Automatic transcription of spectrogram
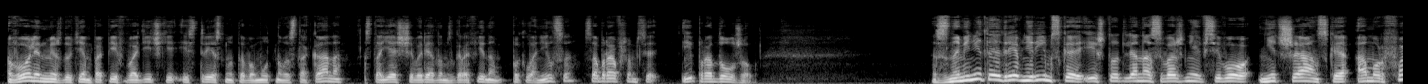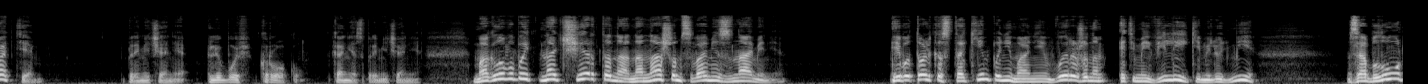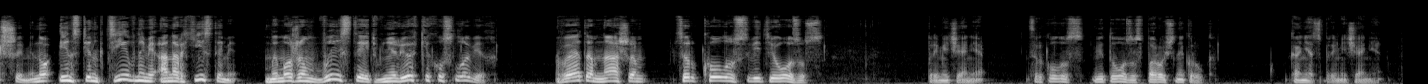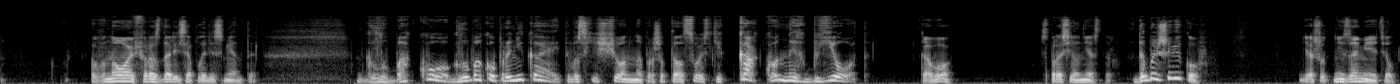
Волин, между тем, попив водички из треснутого мутного стакана, стоящего рядом с графином, поклонился собравшимся и продолжил. Знаменитая древнеримская и, что для нас важнее всего, ницшеанская аморфатия, примечание, любовь к року, конец примечания, могло бы быть начертано на нашем с вами знамени, ибо только с таким пониманием, выраженным этими великими людьми, заблудшими, но инстинктивными анархистами, мы можем выстоять в нелегких условиях. В этом нашем circulus vitiosus. Примечание. Circulus vitiosus – порочный круг. Конец примечания. Вновь раздались аплодисменты. «Глубоко, глубоко проникает!» — восхищенно прошептал Сольский. «Как он их бьет!» «Кого?» — спросил Нестор. «Да большевиков». «Я что-то не заметил».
